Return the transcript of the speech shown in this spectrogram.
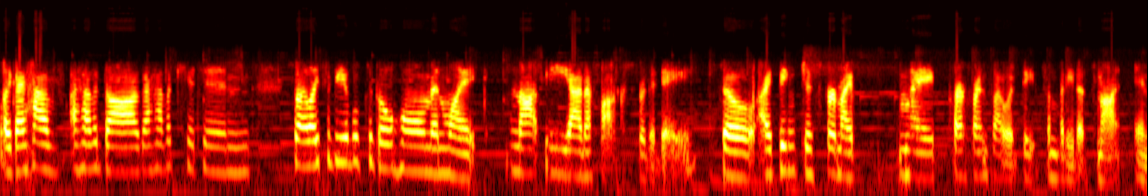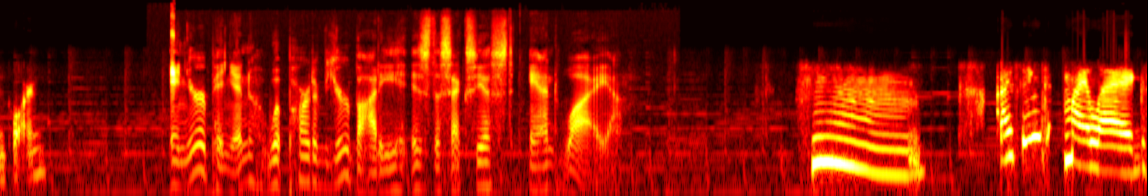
like I have I have a dog, I have a kitten, so I like to be able to go home and like not be Anna Fox for the day. So I think just for my my preference, I would date somebody that's not in porn. In your opinion, what part of your body is the sexiest and why? Hmm. I think my legs.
